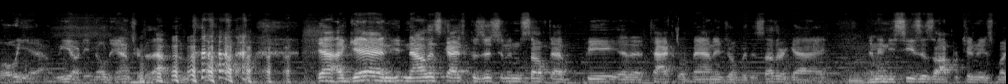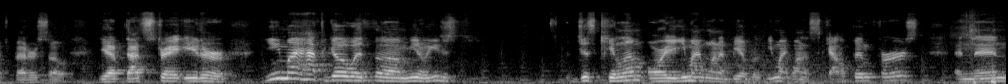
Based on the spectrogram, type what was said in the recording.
Oh yeah, we already know the answer to that one. yeah, again, now this guy's positioned himself to be at a tactical advantage over this other guy, Mm-hmm. and then he sees his opportunities much better. So, yep, that's straight. Either you might have to go with, um, you know, you just just kill him, or you might want to be able, to, you might want to scalp him first, and then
